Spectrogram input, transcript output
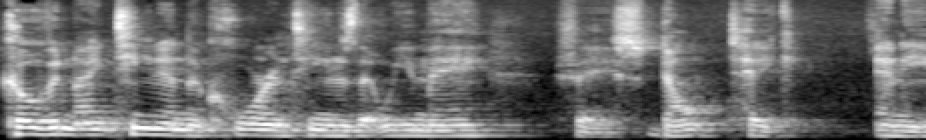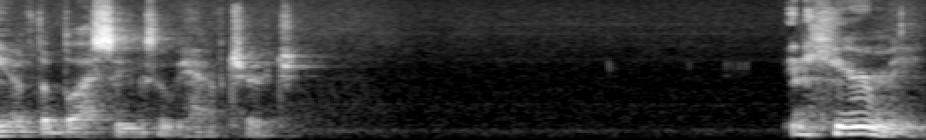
COVID 19 and the quarantines that we may face don't take any of the blessings that we have, church. And hear me.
